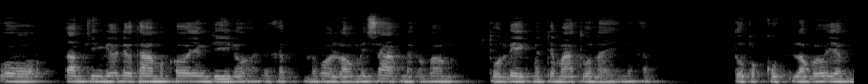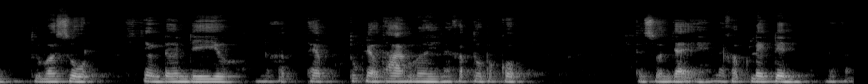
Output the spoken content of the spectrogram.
ก็ตามจริงแล้วแนวทางมันก็ยังดีเนาะนะครับ แล้วก็เราไม่ทราบนะครับว่าตัวเลขมันจะมาตัวไหนนะครับ ตัวประกบเราก็ยังถือว่าสูตรยังเดินดีอยู่นะครับ แทบทุกแนวทางเลยนะครับ ตัวประกบ แต่ส่วนใหญ่นะครับเลขเด่นนะครับ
